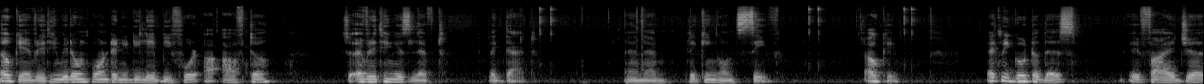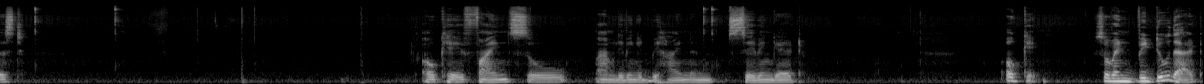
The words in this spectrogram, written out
Okay everything. We don't want any delay before or after. So everything is left like that. And I'm clicking on save. Okay. Let me go to this. If I just okay fine. So I'm leaving it behind and saving it. Okay. So when we do that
